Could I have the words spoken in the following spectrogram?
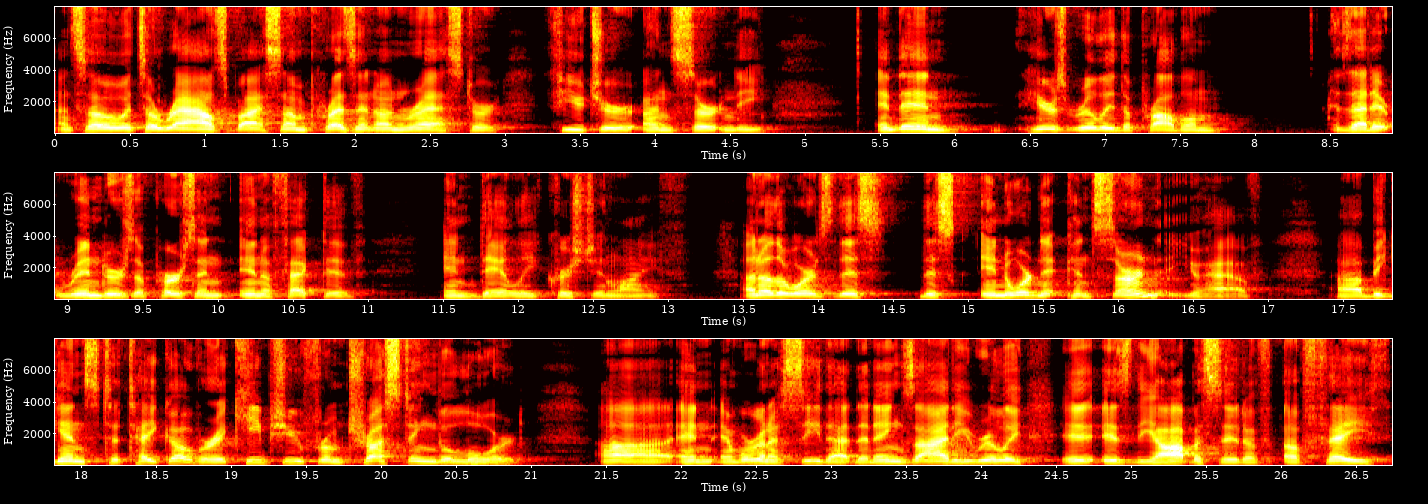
And so it's aroused by some present unrest or future uncertainty. And then here's really the problem is that it renders a person ineffective in daily Christian life. In other words, this, this inordinate concern that you have uh, begins to take over. It keeps you from trusting the Lord. Uh, and, and we're going to see that, that anxiety really is, is the opposite of, of faith.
